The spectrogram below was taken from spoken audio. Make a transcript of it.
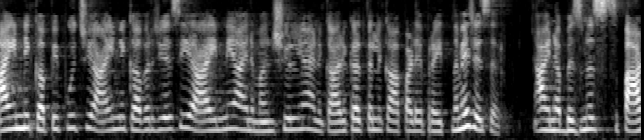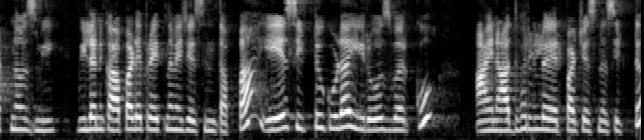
ఆయన్ని కప్పిపూచి ఆయన్ని కవర్ చేసి ఆయన్ని ఆయన మనుషుల్ని ఆయన కార్యకర్తల్ని కాపాడే ప్రయత్నమే చేశారు. ఆయన బిజినెస్ పార్ట్నర్స్ని వీళ్ళని కాపాడే ప్రయత్నమే చేసింది తప్ప ఏ సిట్టు కూడా ఈ రోజు వరకు ఆయన ఆధ్వర్యంలో ఏర్పాటు చేసిన సిట్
